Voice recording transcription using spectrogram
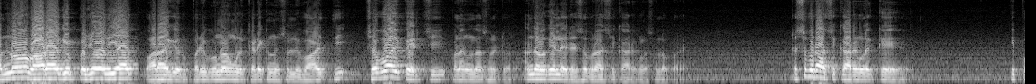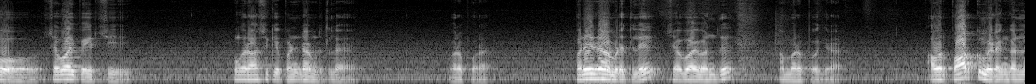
தன்னோ வாராகி பிரஜோதியா வாராகி ஒரு பரிபூர்ணம் உங்களுக்கு கிடைக்கணும்னு சொல்லி வாழ்த்தி செவ்வாய் பயிற்சி பலன்கள் தான் சொல்லிட்டு வரேன் அந்த வகையில் ரிஷபராசிக்காரங்களை சொல்ல போகிறேன் ரிஷபராசிக்காரங்களுக்கு இப்போது செவ்வாய் பயிற்சி உங்கள் ராசிக்கு பன்னெண்டாம் இடத்துல வரப்போகிறார் பன்னிரெண்டாம் இடத்திலே செவ்வாய் வந்து அமரப்போகிறார். அவர் பார்க்கும் இடங்கள்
